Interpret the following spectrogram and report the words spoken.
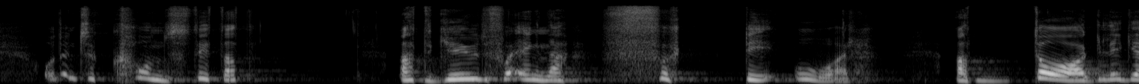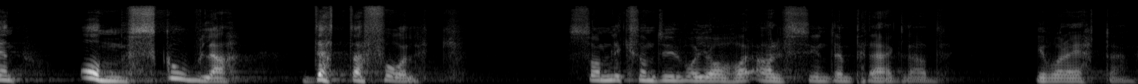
Och det är inte så konstigt att att Gud får ägna 40 år att dagligen omskola detta folk som liksom du och jag har arvsynden präglad i våra hjärtan.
